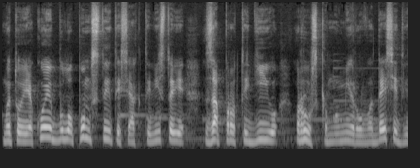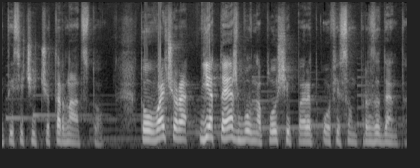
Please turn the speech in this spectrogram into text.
метою якої було помститися активістові за протидію руському міру в Одесі 2014-го. Того вечора я теж був на площі перед офісом президента.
